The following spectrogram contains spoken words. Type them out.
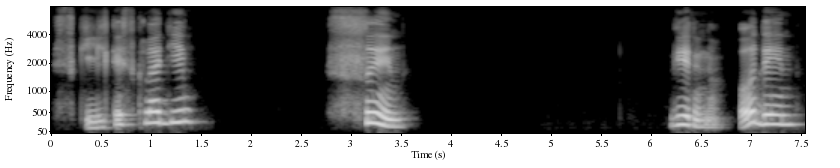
Скільки складів? Син. Вірно, один.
